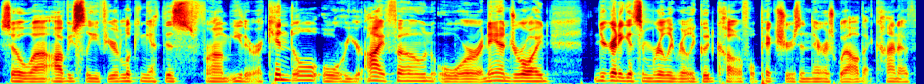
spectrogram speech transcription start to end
So uh, obviously, if you're looking at this from either a Kindle or your iPhone or an Android, you're going to get some really really good colorful pictures in there as well. That kind of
